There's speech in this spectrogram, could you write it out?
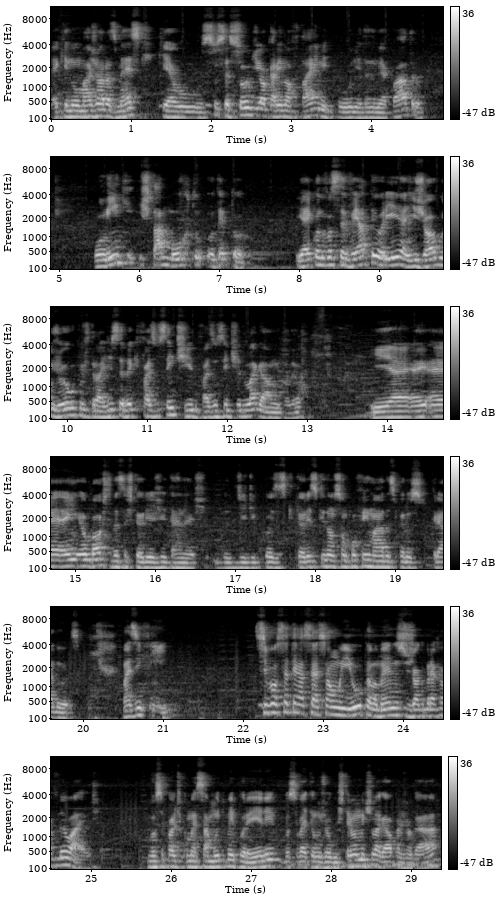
é que no Majora's Mask, que é o sucessor de Ocarina of Time, o Nintendo 64, o Link está morto o tempo todo. E aí quando você vê a teoria e joga o jogo por trás disso, você vê que faz um sentido, faz um sentido legal, entendeu? E é, é, é, eu gosto dessas teorias de internet, de, de coisas, teorias que não são confirmadas pelos criadores. Mas enfim, se você tem acesso a um Wii U, pelo menos, jogue Breath of the Wild. Você pode começar muito bem por ele, você vai ter um jogo extremamente legal para jogar,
